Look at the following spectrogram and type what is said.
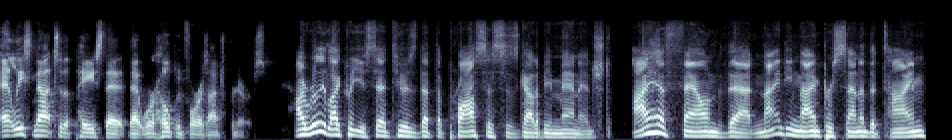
at least not to the pace that, that we're hoping for as entrepreneurs. I really liked what you said too, is that the process has got to be managed. I have found that 99% of the time,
